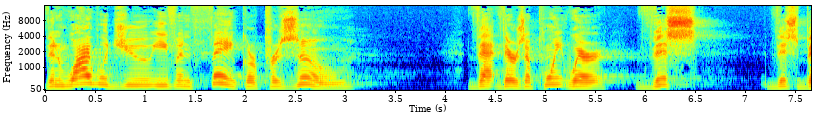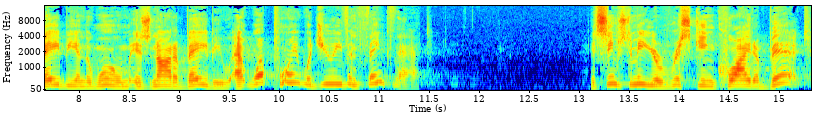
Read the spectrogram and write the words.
then why would you even think or presume that there's a point where this this baby in the womb is not a baby. At what point would you even think that? It seems to me you're risking quite a bit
